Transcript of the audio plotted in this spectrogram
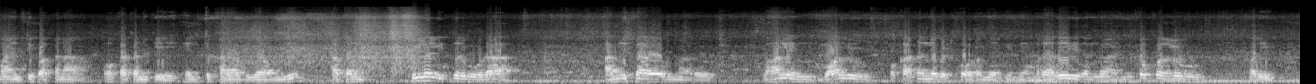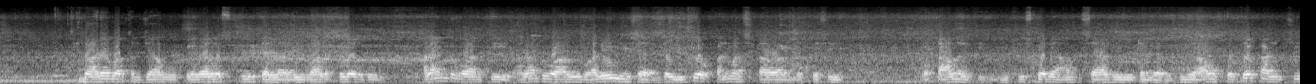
మా ఇంటి పక్కన ఒక అతనికి హెల్త్ ఖరాబ్గా ఉంది. అతని పిల్లలు ఇద్దరు కూడా అమెరికాలో ఉన్నారు. వాళ్ళు వాళ్ళు ఒక అతన్ని పెట్టుకోవడం జరిగింది. మరి అదేవిధంగా ఇంకొకళ్ళు మరి భార్యాభర్తలు జాబు పిల్లగాళ్ళు స్కూల్కి వెళ్ళాలి వాళ్ళ కుదరదు. అలాంటి వారికి అలాంటి వాళ్ళు వాళ్ళు ఏం చేశారంటే ఇంట్లో పని మనిషి కావాలని చెప్పేసి ఒక ఆమె తీసుకొని ఆమెకు శాలరీ చేయటం జరుగుతుంది. ఆమె పొద్దున కాడ నుంచి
